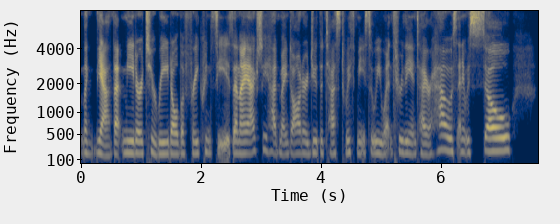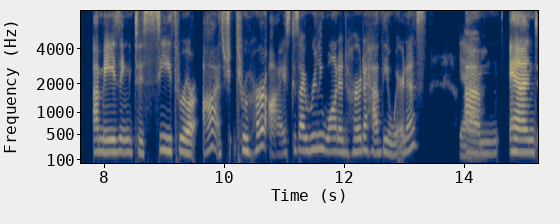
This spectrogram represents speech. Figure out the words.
like yeah that meter to read all the frequencies and i actually had my daughter do the test with me so we went through the entire house and it was so amazing to see through her eyes through her eyes because i really wanted her to have the awareness. Yeah. Um and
